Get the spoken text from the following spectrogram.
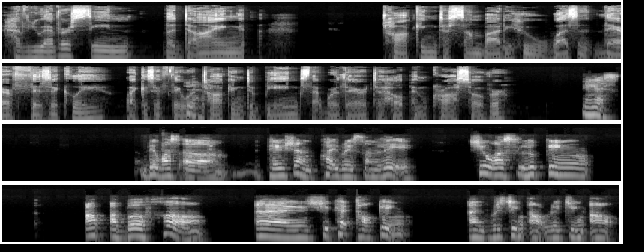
Have you ever seen the dying talking to somebody who wasn't there physically? Like as if they were yes. talking to beings that were there to help him cross over? Yes. There was a patient quite recently. She was looking up above her and she kept talking and reaching out, reaching out.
